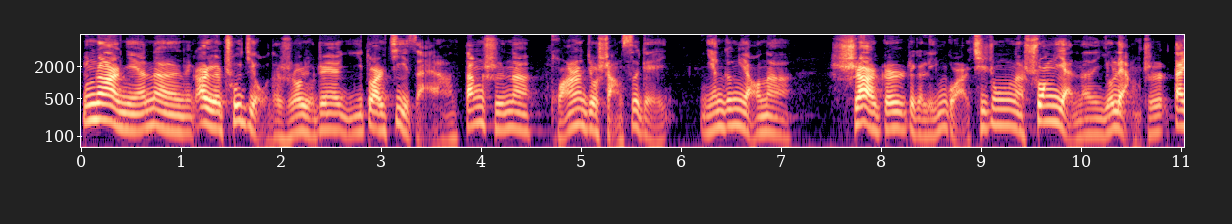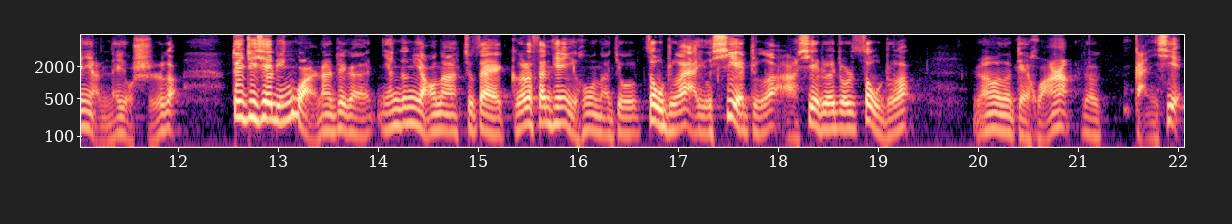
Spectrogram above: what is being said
雍正二年呢，那个二月初九的时候，有这样一段记载啊。当时呢，皇上就赏赐给年羹尧呢十二根这个灵管，其中呢双眼呢有两只，单眼的有十个。对这些灵管呢，这个年羹尧呢，就在隔了三天以后呢，就奏折呀，有谢折啊，谢折就是奏折，然后呢给皇上就感谢。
